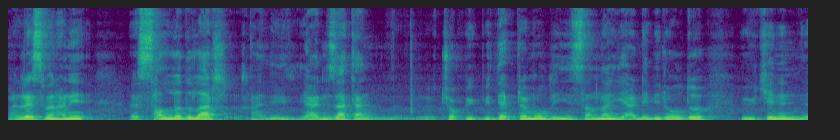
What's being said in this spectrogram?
resmen hani e, salladılar. Hani yani zaten çok büyük bir deprem oldu. İnsanlar yerle bir oldu. Ülkenin e,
